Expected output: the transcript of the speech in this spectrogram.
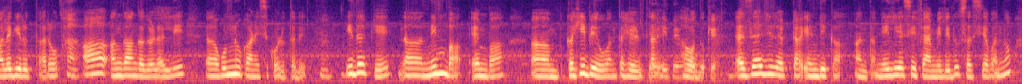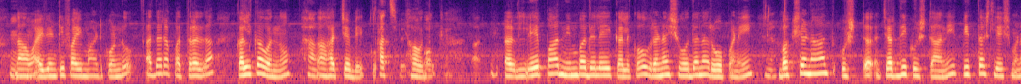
ಮಲಗಿರುತ್ತಾರೋ ಆ ಅಂಗಾಂಗಗಳಲ್ಲಿ ಹುಣ್ಣು ಕಾಣಿಸಿಕೊಳ್ಳುತ್ತದೆ. ಇದಕ್ಕೆ ನಿಂಬ ಎಂಬ ಕಹಿಬೇವು ಅಂತ ಹೇಳ್ತೀವಿ. ಹೌದು. ಎಸಾಜಿರೆಕ್ಟ ಇಂಡಿಕಾ ಅಂತ ಮೇಲಿಯಸಿ ಫ್ಯಾಮಿಲಿದು ಸಸ್ಯವನ್ನು ನಾವು ಐಡೆಂಟಿಫೈ ಮಾಡಿಕೊಂಡು ಅದರ ಪತ್ರದ ಕಲ್ಕವನ್ನು. ಹಚ್ಚಬೇಕು. ಹೌದು. ಲೇಪ ನಿಂಬದೆಲೆ ಕಲ್ಕೋ ವ್ರಣಶೋಧನ ರೋಪಣೆ. ಭಕ್ಷಣಾತ್ ಕುಷ್ಟ ಚರ್ದಿ ಕುಷ್ಟಾನಿ ಪಿತ್ತಶ್ಲೇಷ್ಮಣ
